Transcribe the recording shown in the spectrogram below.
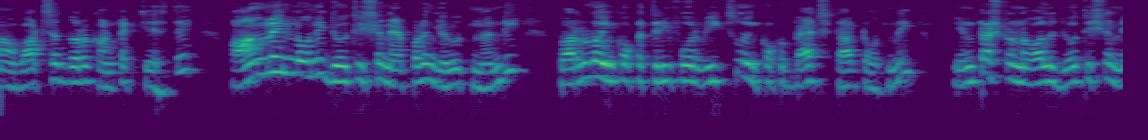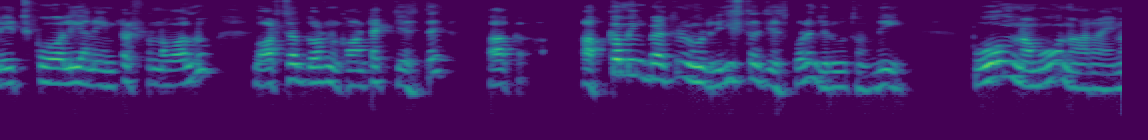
వాట్సాప్ ద్వారా కాంటాక్ట్ చేస్తే ఆన్లైన్లోనే జ్యోతిష్యం నేర్పడం జరుగుతుందండి. త్వరలో ఇంకొక త్రీ ఫోర్ వీక్స్లో ఇంకొక బ్యాచ్ స్టార్ట్ అవుతుంది. ఇంట్రెస్ట్ ఉన్న వాళ్ళు జ్యోతిష్యం నేర్చుకోవాలి అనే ఇంట్రెస్ట్ ఉన్న వాళ్ళు వాట్సాప్ ద్వారా కాంటాక్ట్ చేస్తే ఆ అప్కమింగ్ బ్యాచ్లో రిజిస్టర్ చేసుకోవడం జరుగుతుంది. ఓం నమో నారాయణ.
